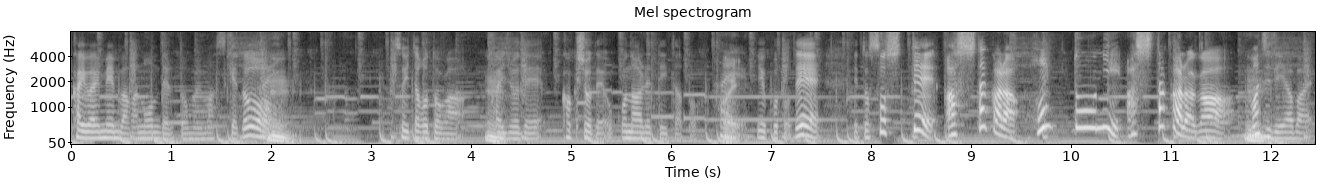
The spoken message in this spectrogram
界隈メンバーが飲んでると思いますけど、うんそういったことが会場で、うん、各所で行われていたと、はい、いうことで、えっと、そして明日から本当に明日からがマジでやばい、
